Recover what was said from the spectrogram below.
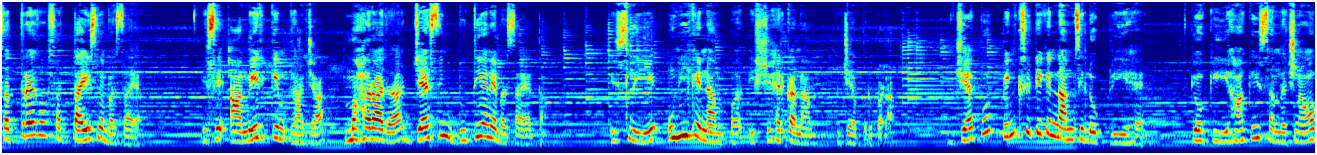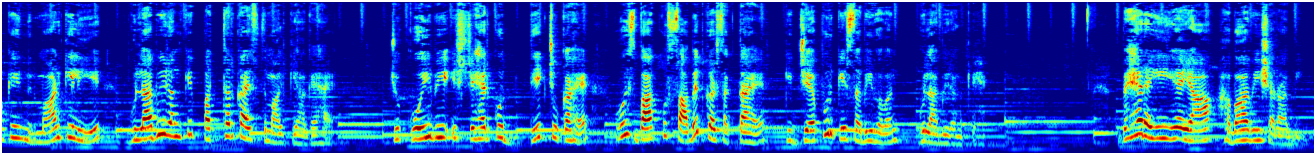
1727 में बसाया। इसे आमेर के राजा, महाराजा जय सिंह द्वितीय ने बसाया था। इसलिए उन्हीं के नाम पर इस शहर का नाम जयपुर पड़ा। जयपुर पिंक सिटी के नाम से लोकप्रिय है, क्योंकि यहाँ की संरचनाओं के निर्माण के लिए गुलाबी रंग के पत्थर का इस्तेमाल किया गया है। जो कोई भी इस शहर को देख चुका है, वो इस बात को साबित कर सकता है कि जयपुर के सभी भवन गुलाबी रंग के हैं। बह रही है यहाँ हवा भी शराबी।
